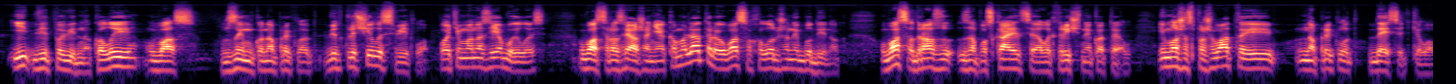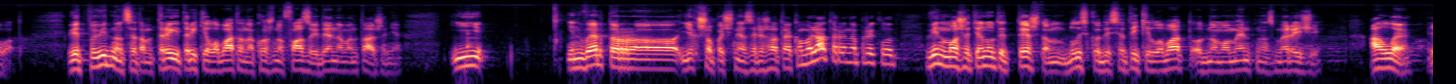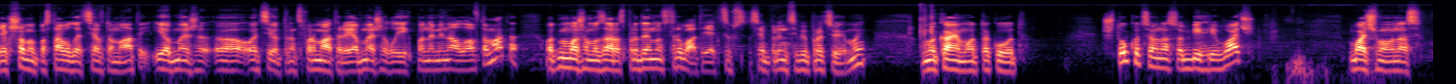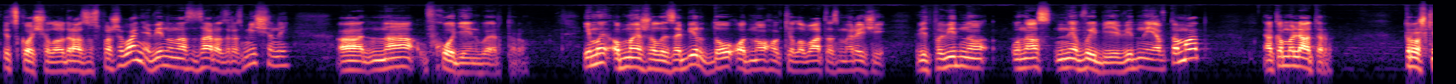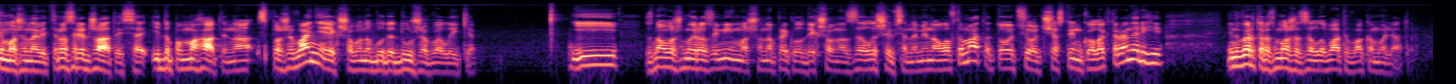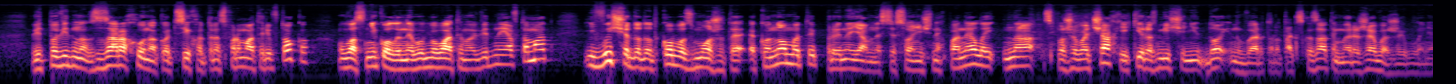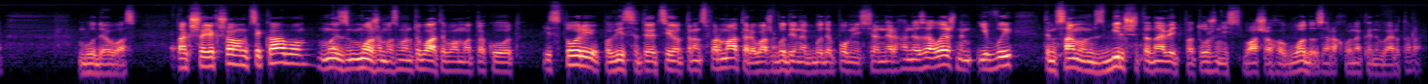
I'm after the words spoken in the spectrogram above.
І відповідно, коли у вас взимку, наприклад, відключили світло, потім воно з'явилось, у вас розряджені акумулятори, у вас охолоджений будинок. У вас одразу запускається електричний котел і може споживати, наприклад, 10 кВт. Відповідно, це там 3,3 кВт на кожну фазу йде навантаження. І інвертор, е, якщо почне заряджати акумулятори, наприклад, він може тягнути теж там близько 10 кВт одномоментно з мережі. Але якщо ми поставили ці автомати і обмежи, е, оці от трансформатори і обмежили їх по номіналу автомата, от ми можемо зараз продемонструвати, як це все в принципі працює. Ми вмикаємо от таку от штуку. Це у нас обігрівач. Бачимо, у нас підскочило одразу споживання. Він у нас зараз розміщений е, на вході інвертору. І ми обмежили забір до 1 кВт з мережі. Відповідно, у нас не виб'є відний автомат, акумулятор трошки може навіть розряджатися і допомагати на споживання, якщо воно буде дуже велике. І знову ж ми розуміємо, що, наприклад, якщо в нас залишився номінал автомата, то цю частинку електроенергії інвертор зможе заливати в акумулятор. Відповідно, за рахунок от цих от трансформаторів току у вас ніколи не вибиватиме відний автомат, і ви ще додатково зможете економити при наявності сонячних панелей на споживачах, які розміщені до інвертора, так сказати, мережеве живлення буде у вас. Так що, якщо вам цікаво, ми зможемо змонтувати вам отаку от історію, повісити оці от трансформатори, ваш будинок буде повністю енергонезалежним, і ви тим самим збільшите навіть потужність вашого вводу за рахунок інвертора.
